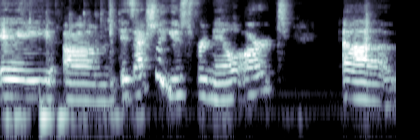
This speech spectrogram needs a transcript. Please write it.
a. Um, it's actually used for nail art. Uh,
